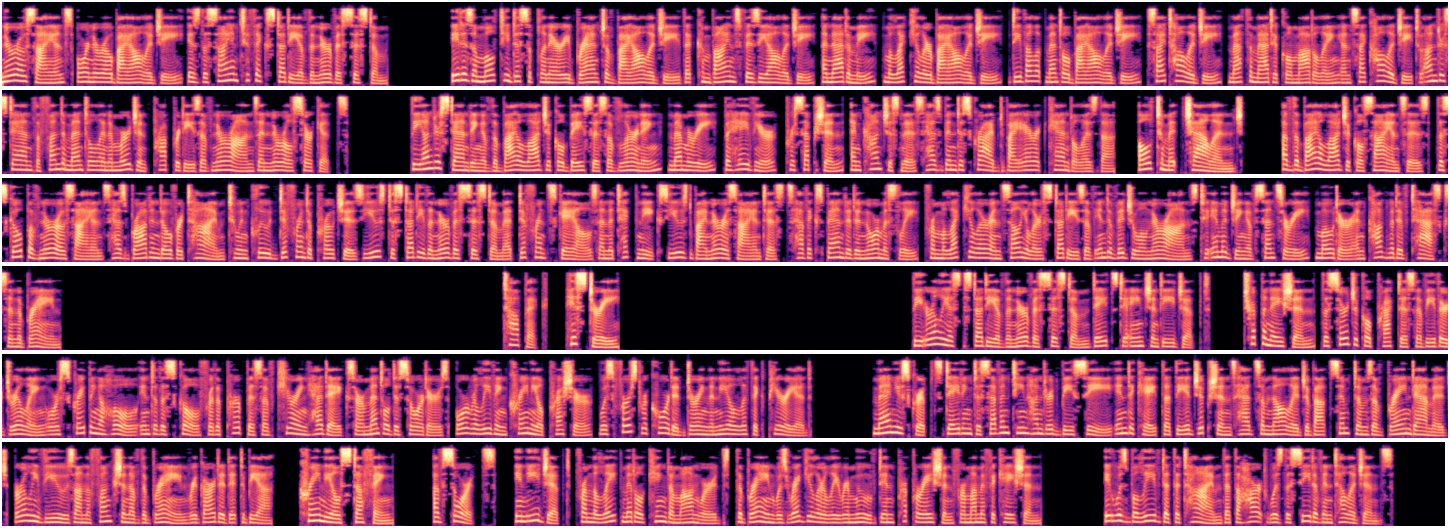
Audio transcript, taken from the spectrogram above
Neuroscience or neurobiology is the scientific study of the nervous system. It is a multidisciplinary branch of biology that combines physiology, anatomy, molecular biology, developmental biology, cytology, mathematical modeling and psychology to understand the fundamental and emergent properties of neurons and neural circuits. The understanding of the biological basis of learning, memory, behavior, perception, and consciousness has been described by Eric Kandel as the ultimate challenge of the biological sciences, the scope of neuroscience has broadened over time to include different approaches used to study the nervous system at different scales and the techniques used by neuroscientists have expanded enormously, from molecular and cellular studies of individual neurons to imaging of sensory, motor and cognitive tasks in the brain. History The earliest study of the nervous system dates to ancient Egypt. Trepanation, the surgical practice of either drilling or scraping a hole into the skull for the purpose of curing headaches or mental disorders, or relieving cranial pressure, was first recorded during the Neolithic period. Manuscripts dating to 1700 BC indicate that the Egyptians had some knowledge about symptoms of brain damage. Early views on the function of the brain regarded it to be a cranial stuffing of sorts. In Egypt, from the late Middle Kingdom onwards, the brain was regularly removed in preparation for mummification. It was believed at the time that the heart was the seat of intelligence.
